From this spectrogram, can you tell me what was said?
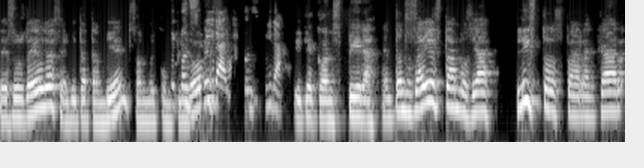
de sus deudas, el Vita también, son muy cumplidores. Que conspira, que conspira. Y que conspira. Entonces ahí estamos ya listos para arrancar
